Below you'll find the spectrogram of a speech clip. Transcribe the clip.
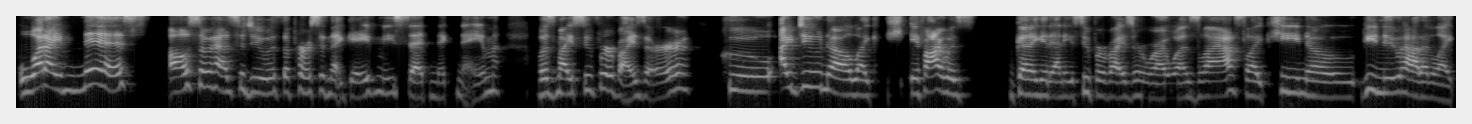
What i miss also has to do with the person that gave me said nickname was my supervisor who I do know like if I was gonna get any supervisor where I was last. Like he know he knew how to like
